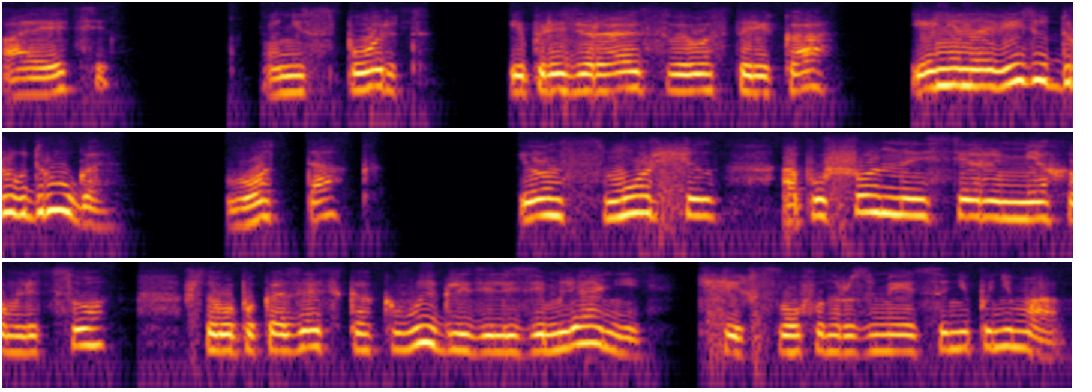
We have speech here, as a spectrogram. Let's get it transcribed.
А эти... Они спорят и презирают своего старика, и ненавидят друг друга. Вот так. И он сморщил опушенное серым мехом лицо, чтобы показать, как выглядели земляне, чьих слов он, разумеется, не понимал.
